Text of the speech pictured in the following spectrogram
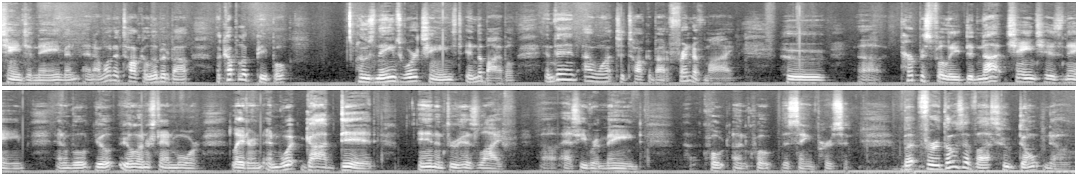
change a name. And, and I want to talk a little bit about a couple of people whose names were changed in the Bible. And then I want to talk about a friend of mine who uh, purposefully did not change his name, and we'll, you'll, you'll understand more later, and, and what God did in and through his life uh, as he remained, uh, quote unquote, the same person. But for those of us who don't know,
